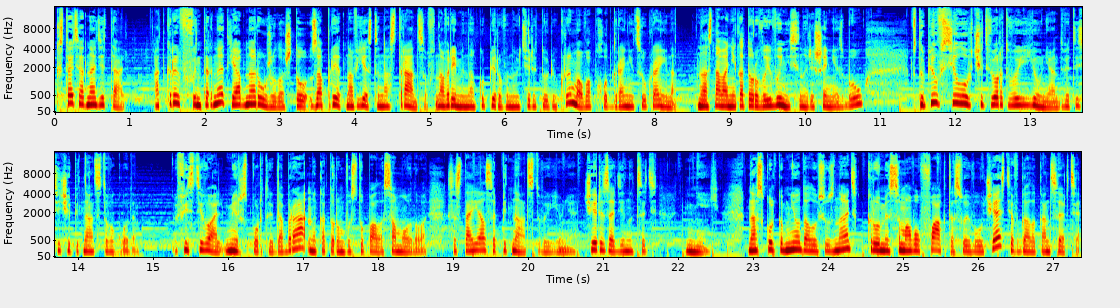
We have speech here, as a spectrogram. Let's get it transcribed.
Кстати, одна деталь. Открыв интернет, я обнаружила, что запрет на въезд иностранцев на временно оккупированную территорию Крыма в обход границы Украины, на основании которого и вынесено решение СБУ, вступил в силу 4 июня 2015 года. Фестиваль «Мир спорта и добра», на котором выступала Самойлова, состоялся 15 июня, через 11 дней. Насколько мне удалось узнать, кроме самого факта своего участия в гала-концерте,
